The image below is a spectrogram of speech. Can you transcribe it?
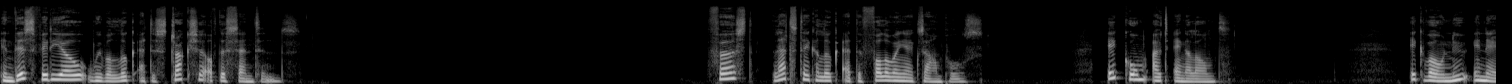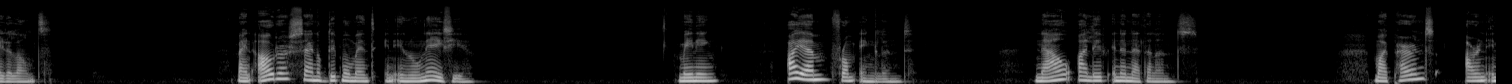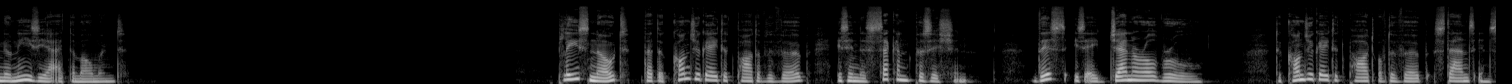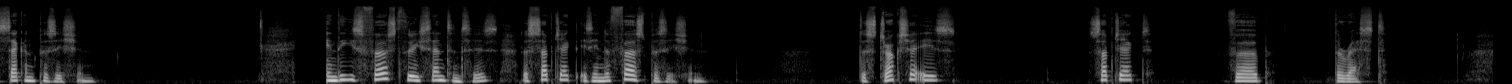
In this video, we will look at the structure of the sentence. First, let's take a look at the following examples. Ik kom uit Engeland. Ik woon nu in Nederland. Mijn ouders zijn op dit moment in Indonesië. Meaning, I am from England. Now I live in the Netherlands. My parents are in Indonesia at the moment. Please note that the conjugated part of the verb is in the second position. This is a general rule. The conjugated part of the verb stands in second position. In these first three sentences, the subject is in the first position. The structure is subject, verb, the rest.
